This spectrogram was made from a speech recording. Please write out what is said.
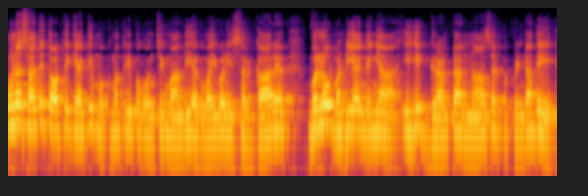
ਉਹਨਾਂ ਸਾਂਝੇ ਤੌਰ ਤੇ ਕਿਹਾ ਕਿ ਮੁੱਖ ਮੰਤਰੀ ਭਗਵੰਤ ਸਿੰਘ ਮਾਨ ਦੀ ਅਗਵਾਈ ਵਾਲੀ ਸਰਕਾਰ ਵੱਲੋਂ ਵੰਡੀਆਂ ਗਈਆਂ ਇਹ ਗ੍ਰਾਂਟਾਂ ਨਾ ਸਿਰਫ ਪਿੰਡਾਂ ਦੇ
